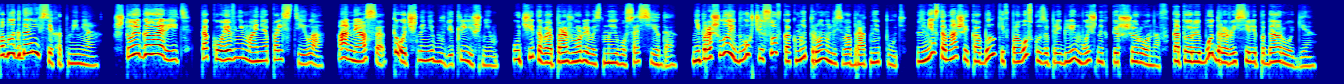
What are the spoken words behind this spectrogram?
Поблагодари всех от меня. Что и говорить, такое внимание польстило. А мясо точно не будет лишним, учитывая прожорливость моего соседа. Не прошло и двух часов, как мы тронулись в обратный путь. Вместо нашей кобылки в повозку запрягли мощных першеронов, которые бодро рысили по дороге.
